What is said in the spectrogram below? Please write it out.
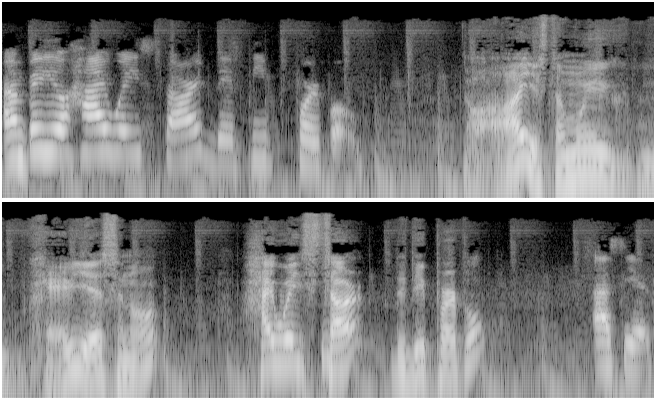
Han pedido Highway Star de Deep Purple. Ay, está muy heavy ese, ¿no? Highway Star de Deep Purple. Así es.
